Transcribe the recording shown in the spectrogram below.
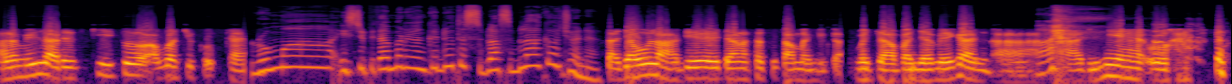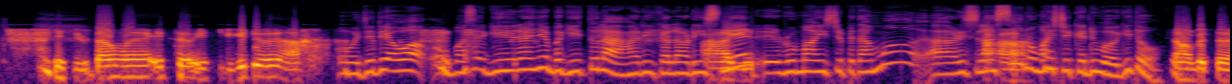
Alhamdulillah rezeki tu Allah cukupkan. Rumah isteri pertama dengan kedua tu sebelah-sebelah ke macam mana? Tak jauh lah. Dia dalam satu taman juga. Macam Abang Jamil kan. Uh, hari ni oh, isteri pertama, itu isteri kedua. Uh. Oh jadi awak oh, Maksud gilirannya begitulah Hari kalau hari Ah, Isnin eh, Rumah isteri pertama ah, Hari Selasa ah. Rumah isteri kedua gitu Ah, betul.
